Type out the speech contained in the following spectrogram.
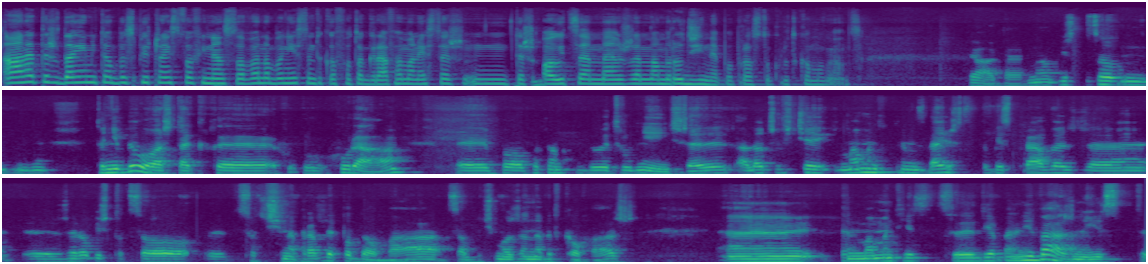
ale też daje mi to bezpieczeństwo finansowe, no bo nie jestem tylko fotografem, ale jestem też, mm, też ojcem, mężem, mam rodzinę po prostu, krótko mówiąc. Tak, tak. No wiesz co, to nie było aż tak e, hura, bo początki były trudniejsze, ale oczywiście moment, w którym zdajesz sobie sprawę, że, e, że robisz to, co, co ci się naprawdę podoba, co być może nawet kochasz, ten moment jest diabelnie ważny, jest,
